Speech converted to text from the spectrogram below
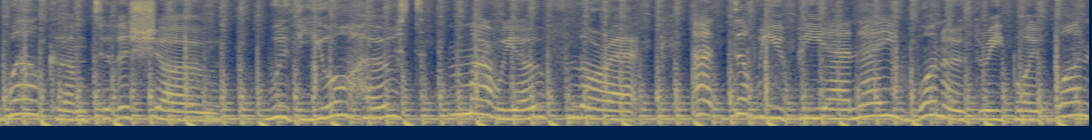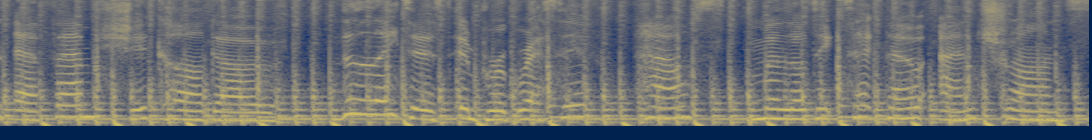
Welcome to the show with your host, Mario Florek at WPNA 103.1 FM Chicago. The latest in progressive, house, melodic techno, and trance.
